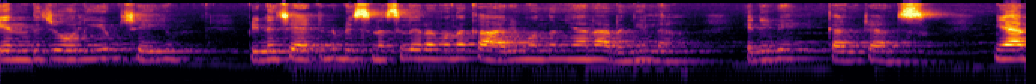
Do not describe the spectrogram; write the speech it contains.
എന്ത് ജോലിയും ചെയ്യും. പിന്നെ ചേട്ടന് ബിസിനസ്സിൽ ഇറങ്ങുന്ന കാര്യമൊന്നും ഞാൻ അറിഞ്ഞില്ല. എനിവേ കൺഗ്രാൻസ് ഞാൻ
